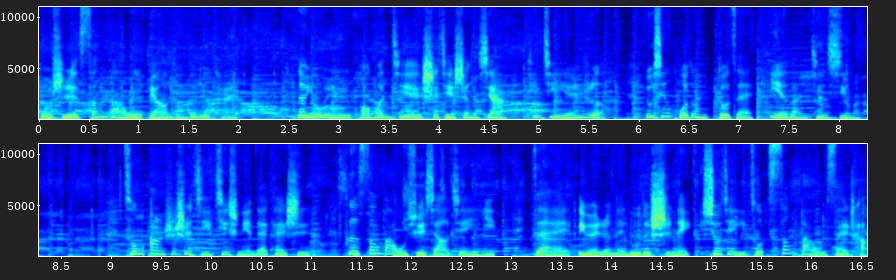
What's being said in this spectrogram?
都是桑巴舞表演的舞台。那由于狂欢节时节盛夏，天气炎热，游行活动都在夜晚进行。从二十世纪七十年代开始，各桑巴舞学校建议在里约热内卢的室内修建一座桑巴舞赛场，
